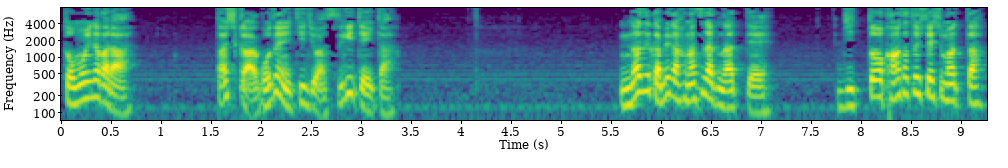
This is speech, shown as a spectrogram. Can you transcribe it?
と思いながら、確か午前1時は過ぎていた。なぜか目が離せなくなって、じっと観察してしまった。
